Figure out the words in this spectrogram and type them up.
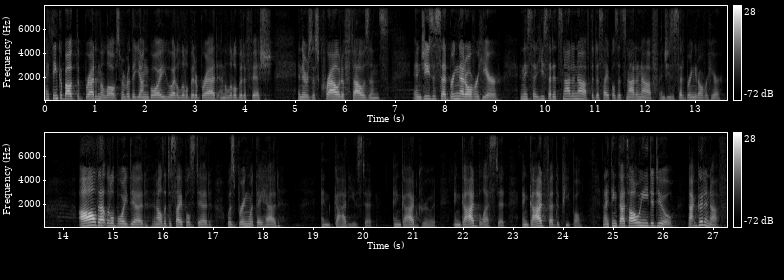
I think about the bread and the loaves. Remember the young boy who had a little bit of bread and a little bit of fish? And there was this crowd of thousands. And Jesus said, Bring that over here. And they said, He said, It's not enough. The disciples, it's not enough. And Jesus said, Bring it over here. All that little boy did and all the disciples did was bring what they had, and God used it, and God grew it, and God blessed it, and God fed the people. And I think that's all we need to do. Not good enough,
